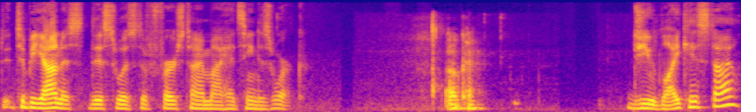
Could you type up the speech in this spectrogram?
t- to be honest, this was the first time I had seen his work. Okay. Do you like his style?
